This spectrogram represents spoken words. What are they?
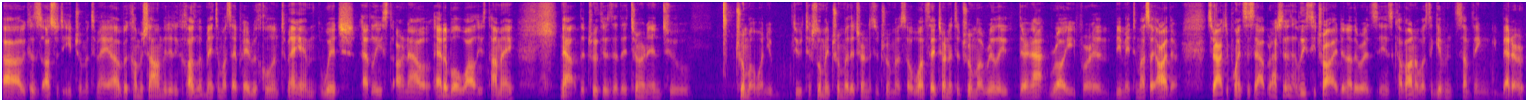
Uh, because also to eat truma tmeya, become shalom did chazal b'meitumasa. I paid with chulun tmeim, which at least are now edible while he's tamei. Now the truth is that they turn into truma when you do tashlume truma, they turn into truma. So once they turn into truma, really they're not roi for him be made to masai either. So Rashi points this out, but Rashi says at least he tried. In other words, his kavana was to give him something better.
